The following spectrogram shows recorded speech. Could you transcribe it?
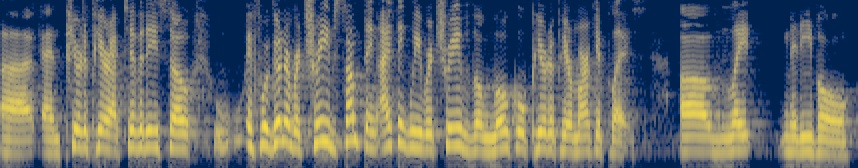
uh, and peer-to-peer -peer activities. So if we're going to retrieve something, I think we retrieve the local peer-to-peer -peer marketplace of late medieval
